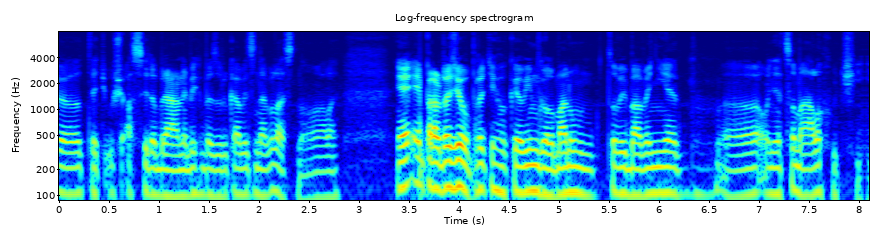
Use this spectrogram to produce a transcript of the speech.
uh, teď už asi do brány bych bez rukavic nevlez, no, ale je, je pravda, že oproti hokejovým golmanům to vybavení je uh, o něco málo chudší.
